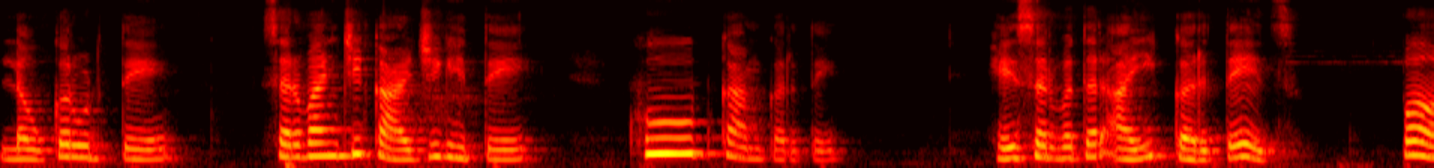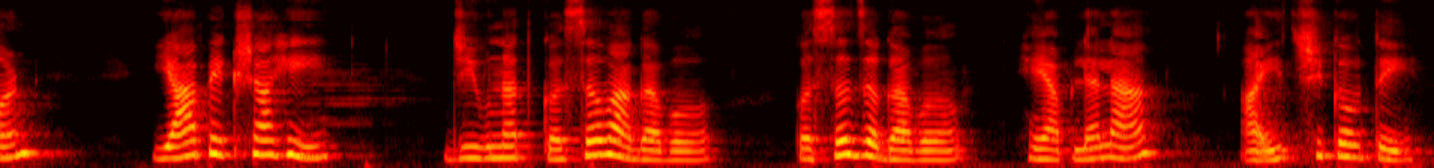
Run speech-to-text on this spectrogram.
लवकर उठते सर्वांची काळजी घेते खूप काम करते. हे सर्व तर आई करतेच. पण यापेक्षाही जीवनात कसं वागावं कसं जगावं हे आपल्याला आईच शिकवते.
